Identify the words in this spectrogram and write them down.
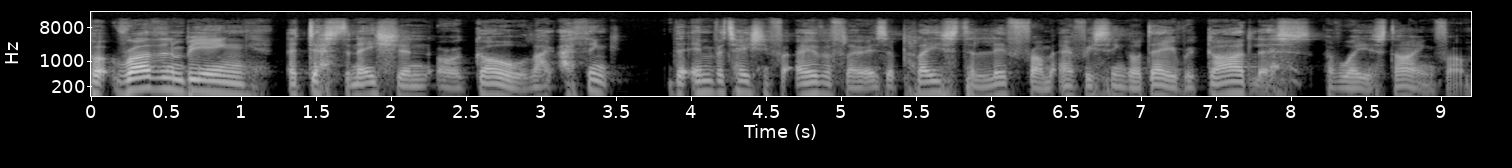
But rather than being a destination or a goal, like I think the invitation for overflow is a place to live from every single day, regardless of where you're starting from.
